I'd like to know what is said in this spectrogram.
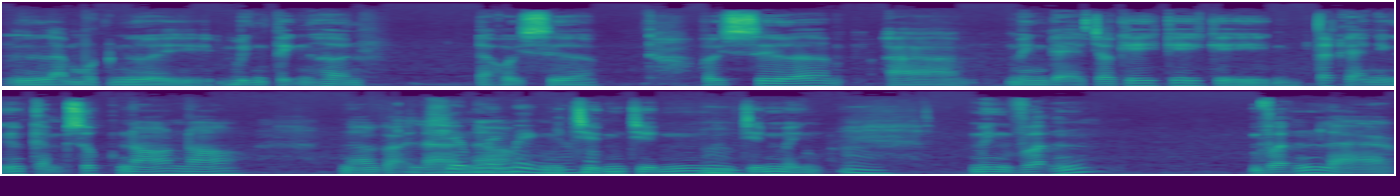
là một người bình tĩnh hơn là hồi xưa hồi xưa à, mình để cho cái cái cái tất cả những cái cảm xúc nó nó nó gọi là chiếm nó mình chiếm chiếm ừ. chiếm mình ừ. mình vẫn vẫn là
